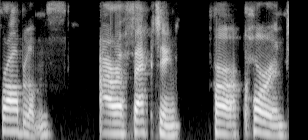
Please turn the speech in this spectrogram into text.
problems are affecting her current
